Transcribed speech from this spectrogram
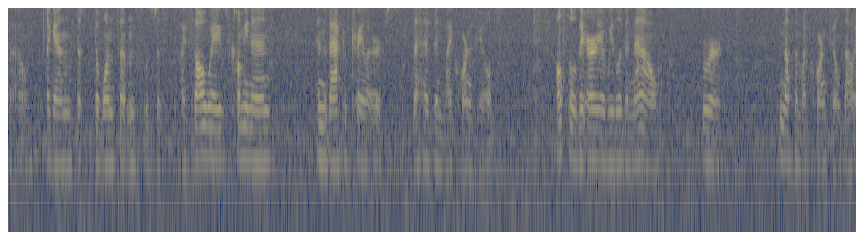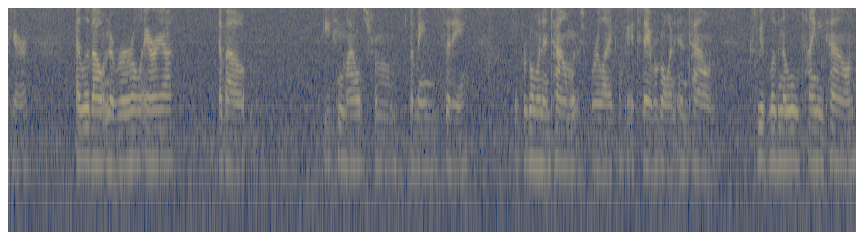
So again, the the one sentence was just I saw waves coming in in the back of trailers that had been by cornfields. Also, the area we live in now, we're nothing but cornfields out here. I live out in a rural area, about 18 miles from the main city. So if we're going in town, we're, we're like, okay, today we're going in town. Because we live in a little tiny town,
